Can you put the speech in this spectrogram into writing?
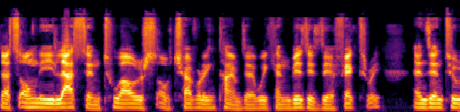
That's only less than two hours of traveling time that we can visit their factory and then to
